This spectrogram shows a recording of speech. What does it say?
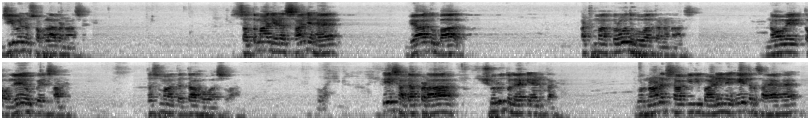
ਜੀਵਨ ਨੂੰ ਸਫਲਾ ਬਣਾ ਸਕੇ। ਸਤਵਾਂ ਜਿਹੜਾ ਸਾਂਝ ਹੈ ਵਿਆਹ ਤੋਂ ਬਾਅਦ ਅਠਵਾਂ ਕ੍ਰੋਧ ਹੋਆ ਤਨ ਨਾਸ। ਨੌਵੇਂ ਧੌਲੇ ਉਪੇ ਸਾਹਿਬ ਦਸਵਾਂ ਦੱਦਾ ਹੋਆ ਸਵਾ ਇਹ ਸਾਡਾ ਪੜਾ ਸ਼ੁਰੂ ਤੋਂ ਲੈ ਕੇ ਐਂਡ ਤੱਕ ਹੈ। ਗੁਰੂ ਨਾਨਕ ਸਾਹਿਬ ਜੀ ਦੀ ਬਾਣੀ ਨੇ ਇਹ ਦਰਸਾਇਆ ਹੈ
